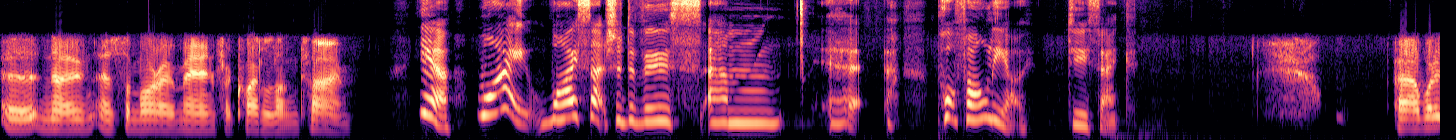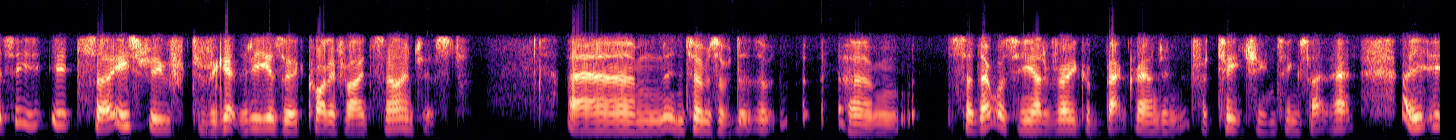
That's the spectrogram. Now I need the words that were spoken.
uh, known as the Moro Man for quite a long time. Yeah, why why such a diverse um, uh, portfolio? Do you think? Uh, well, it's it's uh, easy to forget that he is a qualified scientist. Um, in terms of the, the um, so that was he had a very good background in, for teaching and things like that. Uh,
